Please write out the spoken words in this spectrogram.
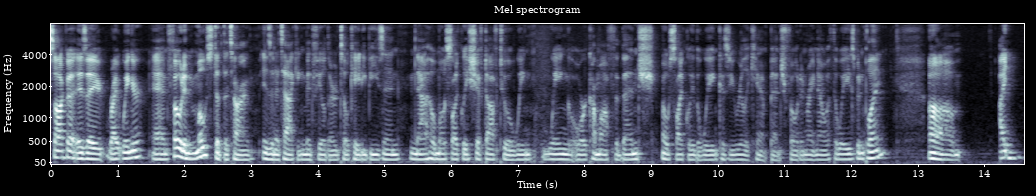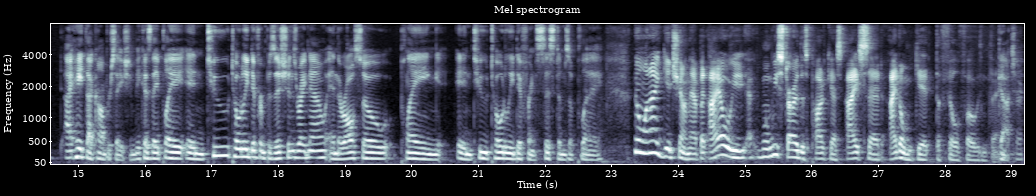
Saka is a right winger, and Foden most of the time is an attacking midfielder until KDB's in. Now he'll most likely shift off to a wing, wing or come off the bench. Most likely the wing because you really can't bench Foden right now with the way he's been playing. Um, I I hate that conversation because they play in two totally different positions right now, and they're also playing in two totally different systems of play. No, and I get you on that, but I always, when we started this podcast, I said I don't get the Phil Foden thing. Gotcha.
